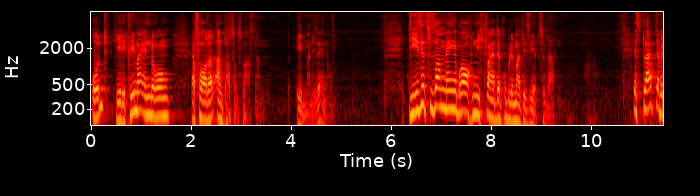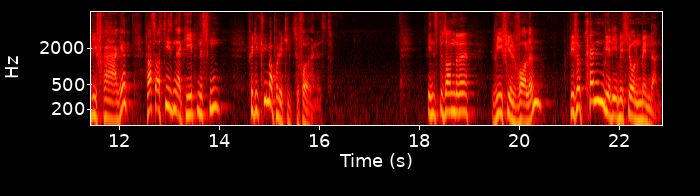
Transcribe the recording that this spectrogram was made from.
Und jede Klimaänderung erfordert Anpassungsmaßnahmen eben an diese Änderung. Diese Zusammenhänge brauchen nicht weiter problematisiert zu werden. Es bleibt aber die Frage, was aus diesen Ergebnissen für die Klimapolitik zu folgern ist. Insbesondere, wie viel wollen, wie viel können wir die Emissionen mindern.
